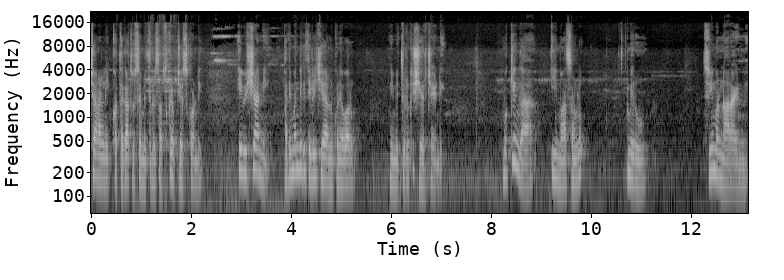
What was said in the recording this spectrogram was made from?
ఛానల్ని కొత్తగా చూసే మిత్రులు సబ్స్క్రైబ్ చేసుకోండి. ఈ విషయాన్ని పది మందికి తెలియచేయాలనుకునేవారు మీ మిత్రులకి షేర్ చేయండి. ముఖ్యంగా ఈ మాసంలో మీరు శ్రీమన్నారాయణ్ణి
